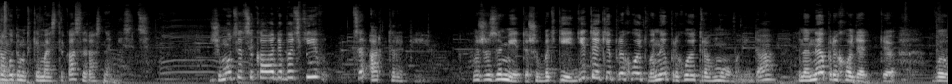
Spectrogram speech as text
Проводимо такі майстер-класи раз на місяць. Чому це цікаво для батьків? Це арт-терапія. Ви ж розумієте, що батьки і діти, які приходять, вони приходять травмовані. Да? Вони не приходять е, в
